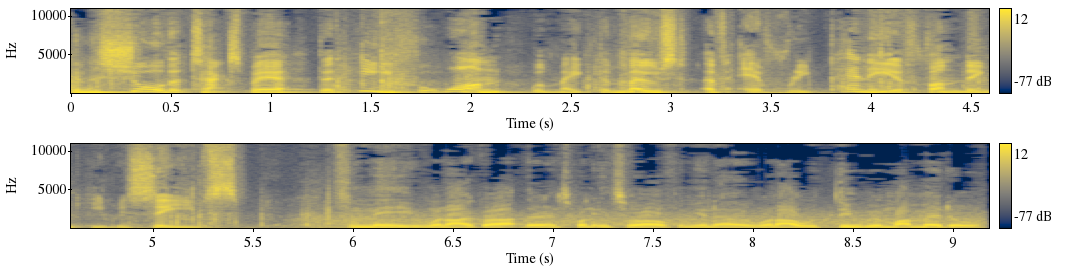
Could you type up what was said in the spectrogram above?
can assure the taxpayer that he, for one, will make the most of every penny of funding he receives for me when I go out there in 2012 and you know when I would do win my medal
